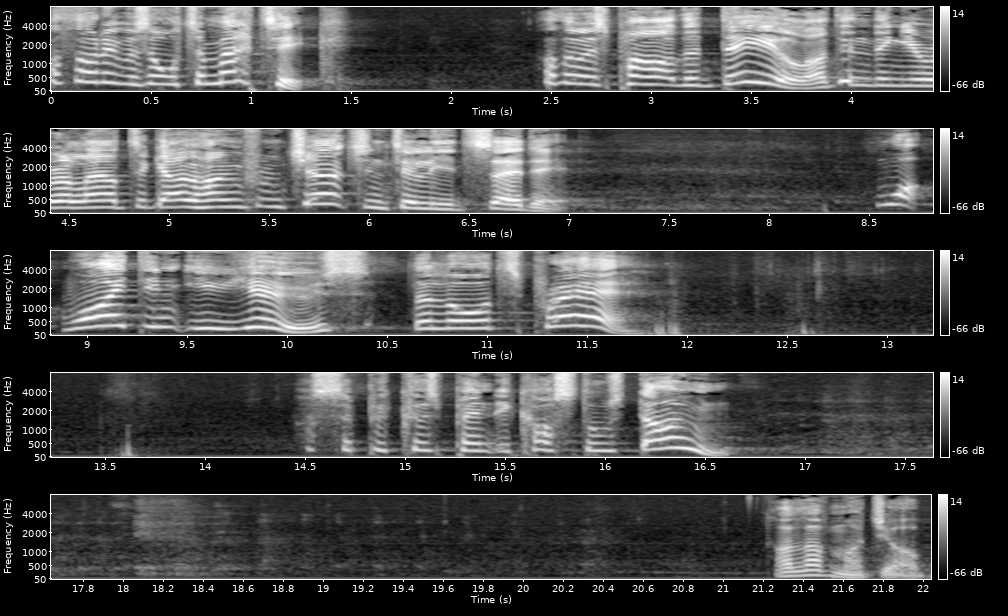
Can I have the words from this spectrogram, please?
I thought it was automatic. I thought it was part of the deal. I didn't think you were allowed to go home from church until you'd said it. What, why didn't you use the Lord's Prayer? I said, because Pentecostals don't. I love my job,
